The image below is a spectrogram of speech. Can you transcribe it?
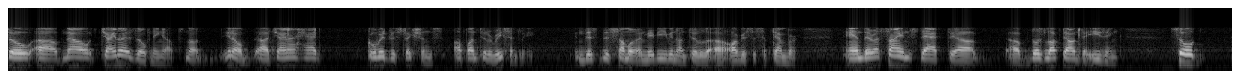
So uh, now China is opening up. Now, you know, uh, China had COVID restrictions up until recently, in this this summer, and maybe even until uh, August or September. And there are signs that uh, uh, those lockdowns are easing. So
